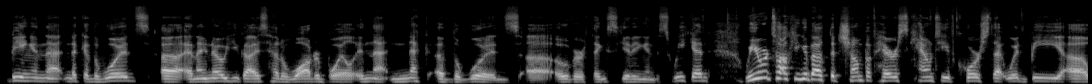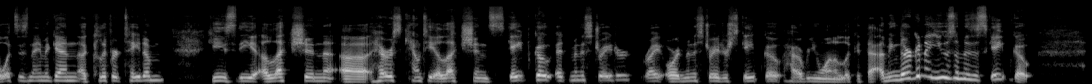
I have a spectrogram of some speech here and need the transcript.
being in that neck of the woods. Uh, and I know you guys had a water boil in that neck of the woods uh, over Thanksgiving and this weekend. We were talking about the chump of Harris County, of course, that would be, uh, what's his name again? Uh, Clifford Tatum. He's the election, uh, Harris County election scapegoat administrator, right? Or administrator scapegoat, however you want to look at that. I mean, they're going to use him as a scapegoat.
